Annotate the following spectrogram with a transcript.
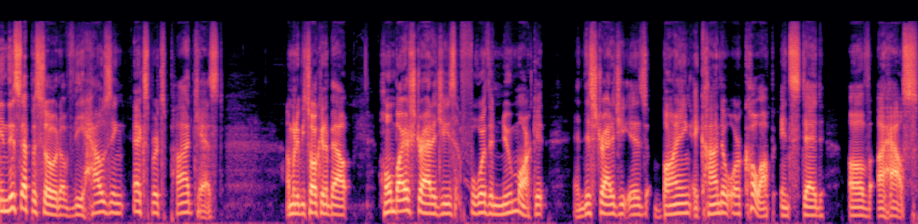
In this episode of the Housing Experts Podcast, I'm going to be talking about homebuyer strategies for the new market. And this strategy is buying a condo or co op instead of a house.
